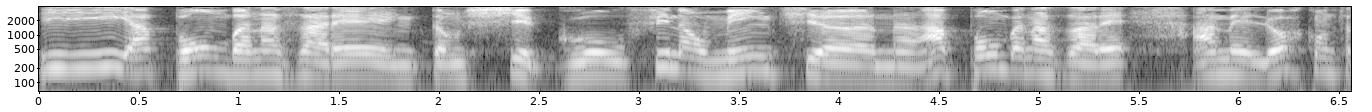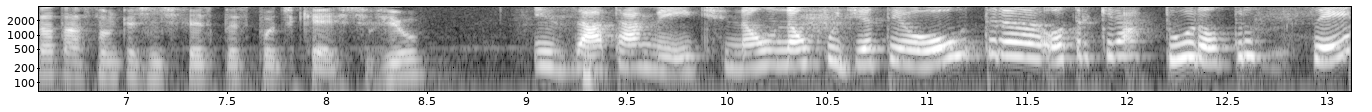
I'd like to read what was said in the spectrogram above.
E a Pomba Nazaré, então chegou finalmente, Ana. A Pomba Nazaré, a melhor contratação que a gente fez para esse podcast, viu? Exatamente. Não, não podia ter outra, outra criatura, outro ser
